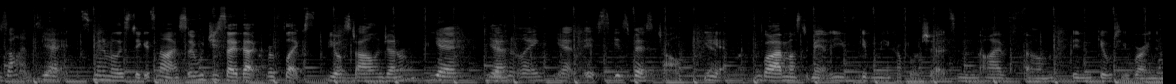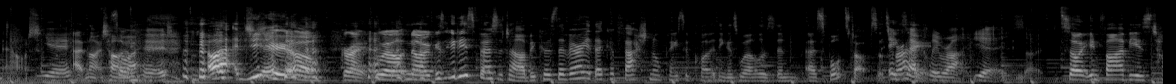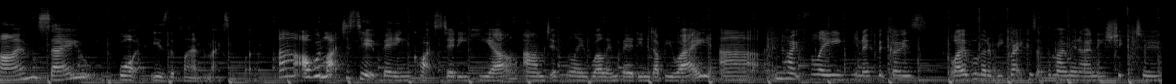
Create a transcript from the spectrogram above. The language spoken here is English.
designs. Yeah, it's minimalistic. It's nice. So would you say that reflects your style in general? Yeah, Yeah. definitely. Yeah, it's it's versatile. Yeah. Well, I must admit, you've given me a couple of shirts, and I've um, been guilty of wearing them out. Yeah. At night time. So I heard. oh, did Yeah. you? Oh, great. Well, no, because it is versatile because they're very like a fashionable piece of clothing as well as an, a sports top. So it's great. exactly right. Yeah. So. So in five years' time, say, what is the plan for Max and Flow? Uh, I would like to see it being quite steady here, um, definitely well embedded in WA, uh, and hopefully, you know, if it goes global, that'd be great because at the moment I only ship to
